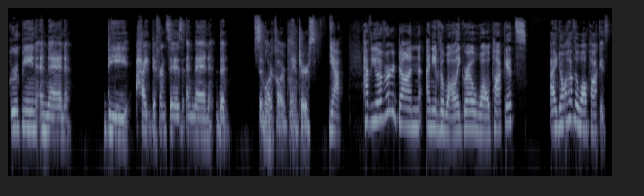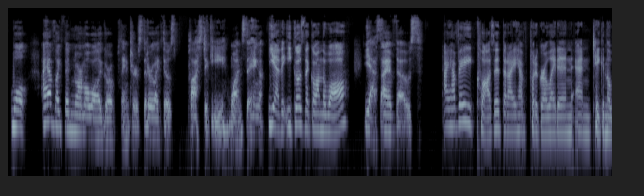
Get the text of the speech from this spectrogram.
grouping and then the height differences and then the similar colored planters. Yeah. Have you ever done any of the WaliGrow wall pockets? I don't have the wall pockets. Well, I have like the normal WaliGrow planters that are like those plasticky ones that hang up. Yeah, the ecos that go on the wall. Yes, I have those. I have a closet that I have put a grow light in and taken the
